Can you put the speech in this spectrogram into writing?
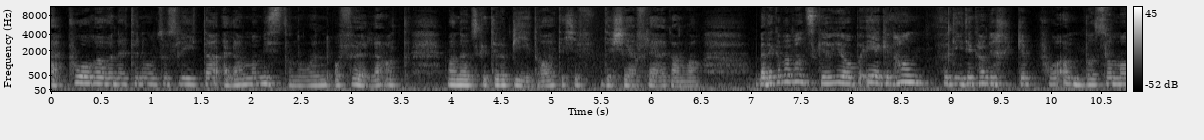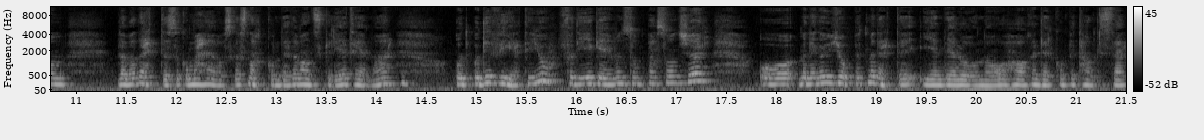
er pårørende til noen som sliter, eller man mister noen og føler at man ønsker til å bidra, at det ikke skjer flere ganger. Men det kan være vanskelig å gjøre på egen hånd, fordi det kan virke på andre som om hvem er dette som kommer her og skal snakke om dette vanskelige temaet? Og, og, det vet jeg jo, fordi jeg er jo en sånn person sjøl. Men jeg har jo jobbet med dette i en del år nå og har en del kompetanse.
